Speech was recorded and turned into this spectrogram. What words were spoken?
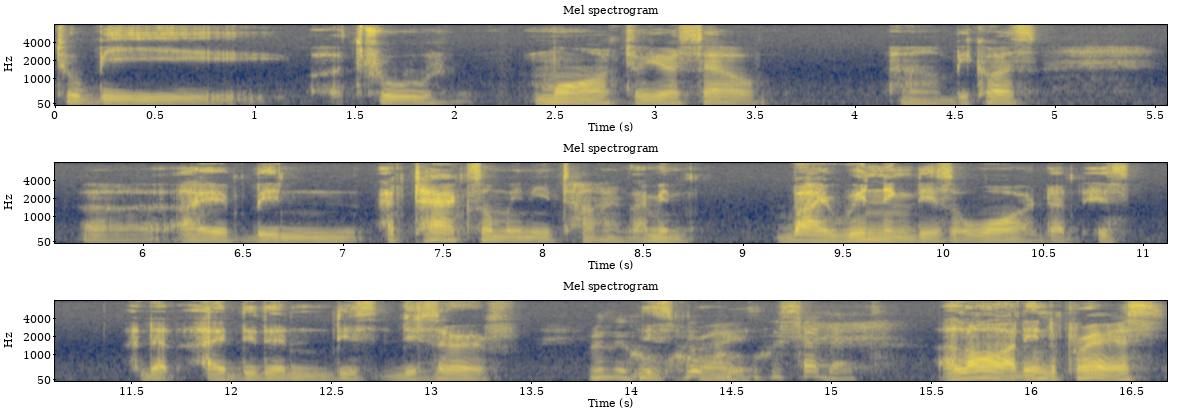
to be uh, true more to yourself uh, because uh, I've been attacked so many times. I mean, by winning this award that is that I didn't des- deserve. Really, who, This who, who, who said that? A lot in the press,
